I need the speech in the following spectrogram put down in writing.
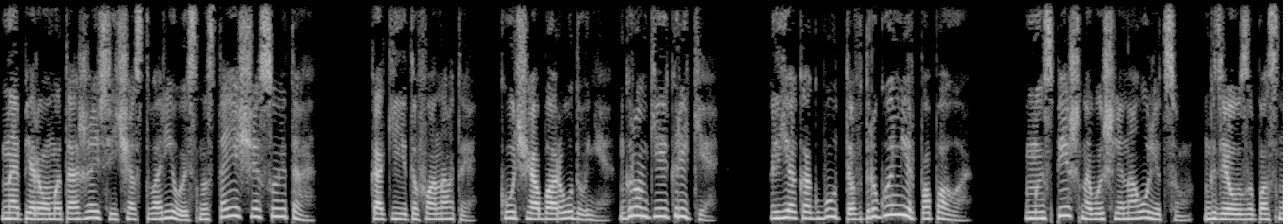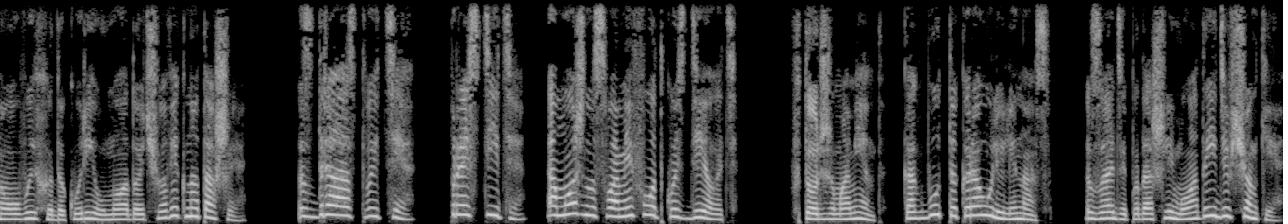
На первом этаже сейчас творилась настоящая суета. Какие-то фанаты, Куча оборудования, громкие крики. Я как будто в другой мир попала. Мы спешно вышли на улицу, где у запасного выхода курил молодой человек Наташи. «Здравствуйте! Простите, а можно с вами фотку сделать?» В тот же момент, как будто караулили нас, сзади подошли молодые девчонки.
